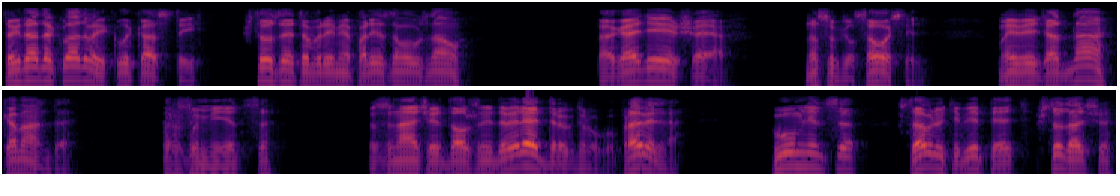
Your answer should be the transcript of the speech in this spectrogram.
Тогда докладывай, клыкастый, что за это время полезного узнал? — Погоди, шеф, — насупился Осель. — Мы ведь одна команда. — Разумеется. — Значит, должны доверять друг другу, правильно? — Умница. Ставлю тебе пять. Что дальше?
